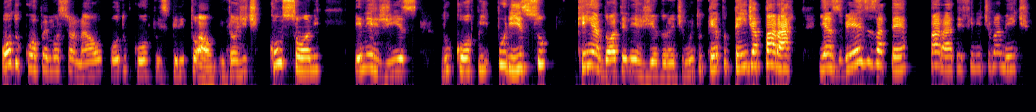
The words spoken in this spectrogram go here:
ou do corpo emocional, ou do corpo espiritual. Então a gente consome energias do corpo e por isso quem adota energia durante muito tempo tende a parar e às vezes até parar definitivamente,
